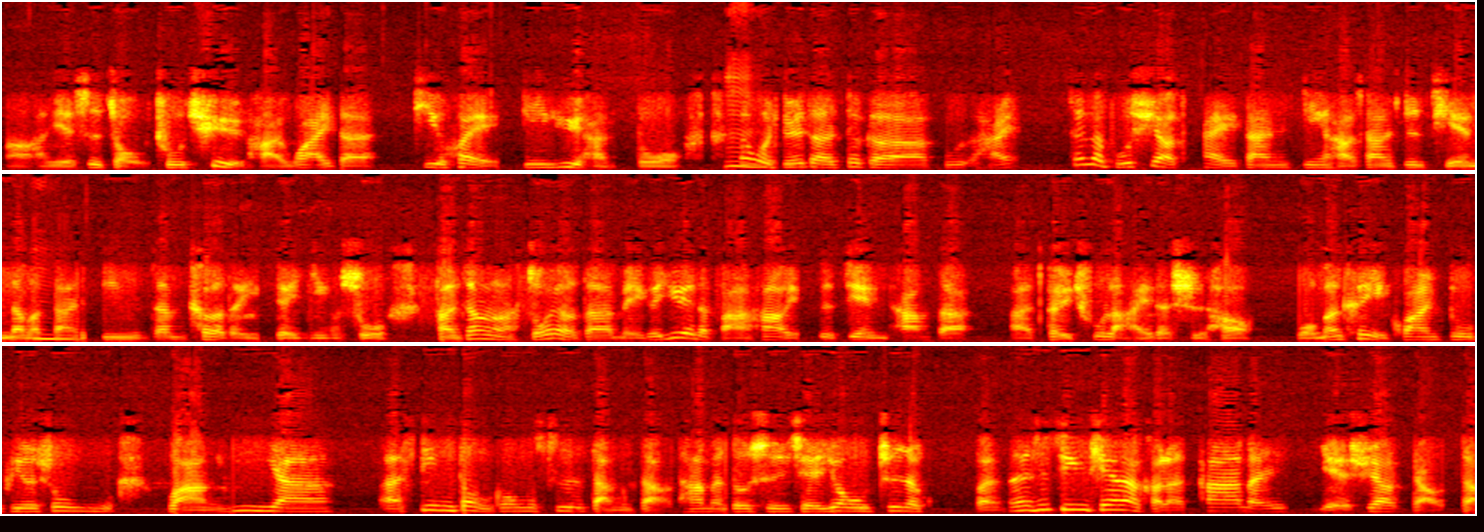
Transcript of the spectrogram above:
啊，也是走出去海外的机会机遇很多。那我觉得这个不还。真的不需要太担心，好像之前那么担心政策的一些因素。反正所有的每个月的版号也是健康的啊，推出来的时候，我们可以关注，比如说网易呀、啊心动公司等等，他们都是一些优质的股份。但是今天呢，可能他们也需要调整。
